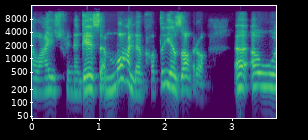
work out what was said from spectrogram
أو عايش في نجاسة معلن خطية ظاهره أو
